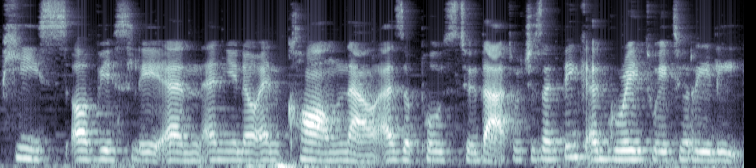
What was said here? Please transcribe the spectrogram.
peace, obviously, and and you know and calm now, as opposed to that, which is I think a great way to really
